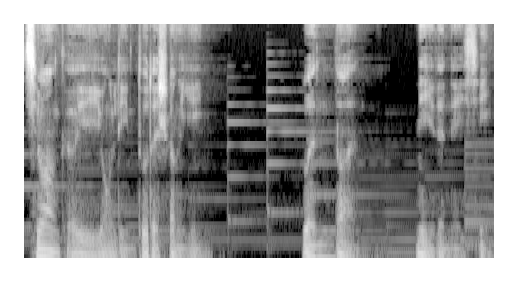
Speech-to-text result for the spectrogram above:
希望可以用零度的声音，温暖你的内心。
